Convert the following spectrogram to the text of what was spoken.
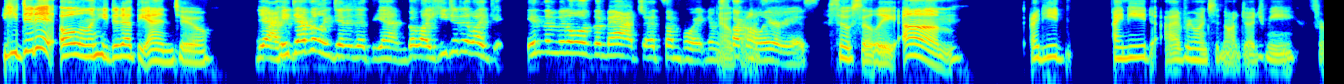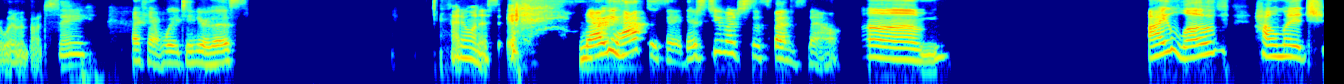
he did it. Oh, and then he did it at the end too. Yeah, he definitely did it at the end, but like he did it like in the middle of the match at some point, and it was Oh, fucking God. hilarious. So silly. Um, I need I need everyone to not judge me for what I'm about to say. I can't wait to hear this. I don't want to say. it. Now you have to say it. There's too much suspense now. Um, I love how much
